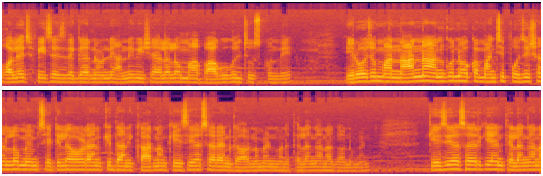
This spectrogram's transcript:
కాలేజ్ ఫీజెస్ దగ్గర నుండి అన్ని విషయాలలో మా బాగోగులు చూసుకుంది. ఈరోజు మా నాన్న అనుకున్న ఒక మంచి పొజిషన్లో మేము సెటిల్ అవ్వడానికి దానికి కారణం కేసీఆర్ సార్ అండ్ గవర్నమెంట్ మన తెలంగాణ గవర్నమెంట్. కేసీఆర్ సార్కి అండ్ తెలంగాణ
